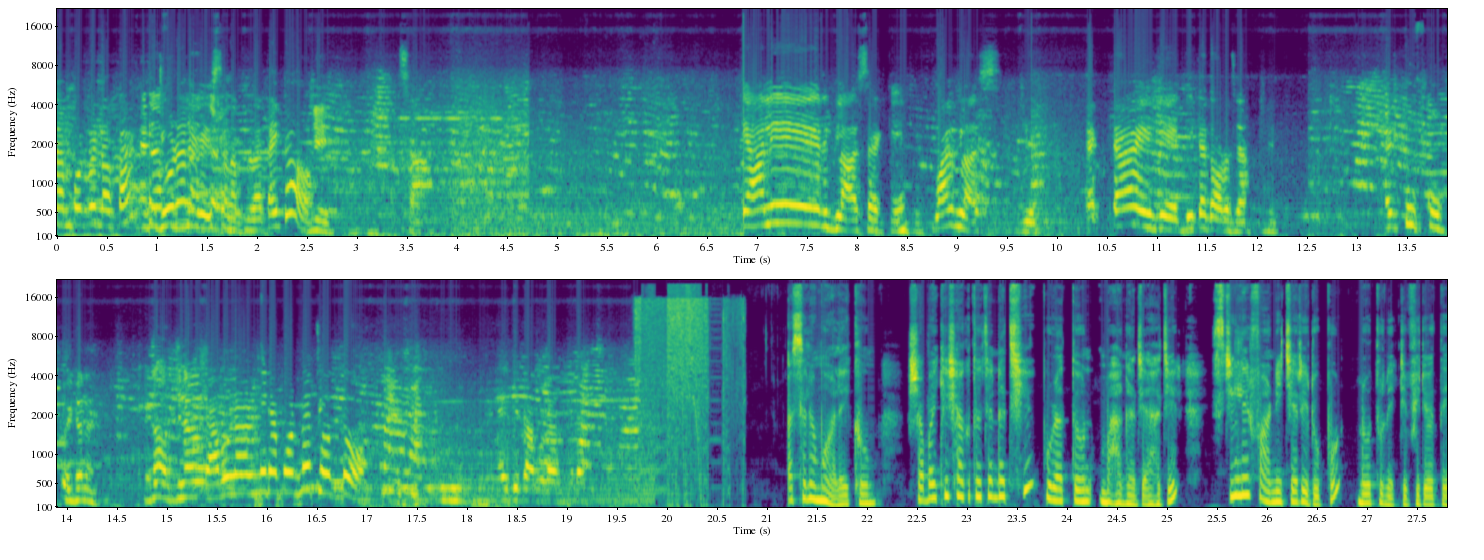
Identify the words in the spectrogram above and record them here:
দাম পড়বে লকা জোড়া লাগাইছেন আপনারা তাই তো? জি। আচ্ছা। দেয়ালের গ্লাস আর কি ওয়াল গ্লাস জি। একটা এই যে দুইটা দরজা। এই কুপ কুপ এখানে। এটা অরিজিনাল ডাবল আলমিরা পড়বে চোদ্দ। এই যে ডাবল আলমিরা আসসালামু আলাইকুম। সবাইকে স্বাগত জানাচ্ছি পুরাতন ভাঙা জাহাজের স্টিলের ফার্নিচারের উপর নতুন একটি ভিডিওতে।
